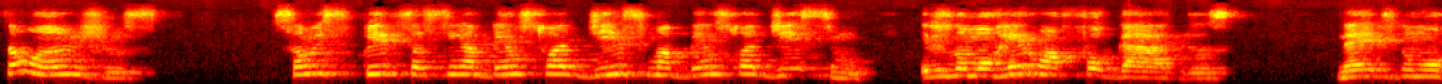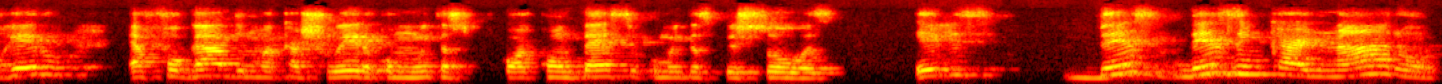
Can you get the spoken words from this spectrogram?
são anjos, são espíritos assim abençoadíssimo, abençoadíssimo. Eles não morreram afogados, né? Eles não morreram afogados numa cachoeira, como muitas acontece com muitas pessoas. Eles des, desencarnaram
